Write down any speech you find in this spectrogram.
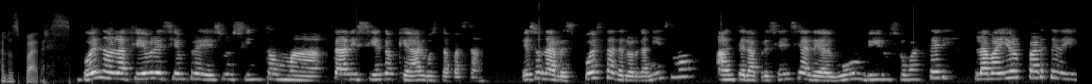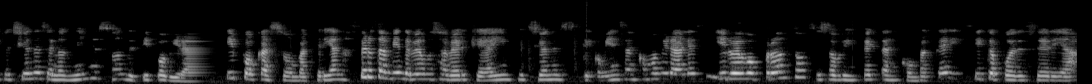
a los padres? Bueno, la fiebre siempre es un síntoma, está diciendo que algo está pasando. Es una respuesta del organismo ante la presencia de algún virus o bacteria. La mayor parte de infecciones en los niños son de tipo viral y pocas son bacterianas. Pero también debemos saber que hay infecciones que comienzan como virales y luego pronto se sobreinfectan con bacterias y que puede ser ya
